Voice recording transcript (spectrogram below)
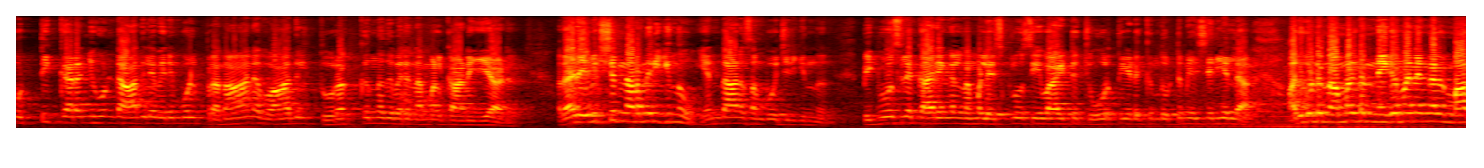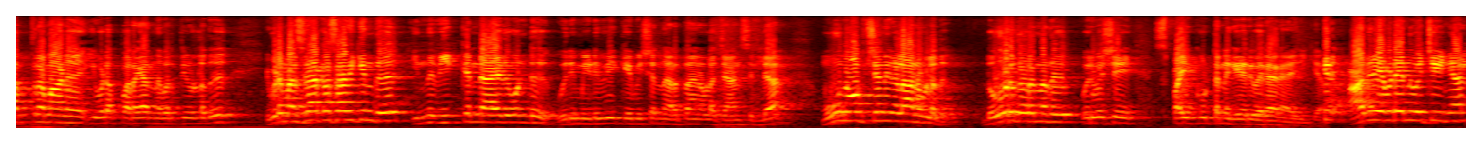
പൊട്ടിക്കരഞ്ഞുകൊണ്ട് ആദിലെ വരുമ്പോൾ പ്രധാന വാതിൽ തുറക്കുന്നത് വരെ നമ്മൾ കാണുകയാണ്. അതായത് എവിക്ഷൻ നടന്നിരിക്കുന്നു. എന്താണ് സംഭവിച്ചിരിക്കുന്നത്? ബിഗ് ബോസിലെ കാര്യങ്ങൾ നമ്മൾ എക്സ്ക്ലൂസീവായിട്ട് ചോർത്തിയെടുക്കുന്ന ഒട്ടുമേ ശരിയല്ല. അതുകൊണ്ട് നമ്മളുടെ നിഗമനങ്ങൾ മാത്രമാണ് ഇവിടെ പറയാൻ നിവൃത്തിയുള്ളത്. ഇവിടെ മനസ്സിലാക്കാൻ സാധിക്കുന്നത് ഇന്ന് വീക്കെൻഡ് ആയതുകൊണ്ട് ഒരു മിഡ് വീക്ക് എവിഷൻ നടത്താനുള്ള ചാൻസ് ഇല്ല. മൂന്ന് ഓപ്ഷനുകളാണുള്ളത് ഡോറ് തുറന്നത് ഒരുപക്ഷെ സ്പൈക്കൂട്ടന് കയറി വരാനായിരിക്കാം. അതിന് എവിടെയെന്ന് വെച്ച് കഴിഞ്ഞാൽ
